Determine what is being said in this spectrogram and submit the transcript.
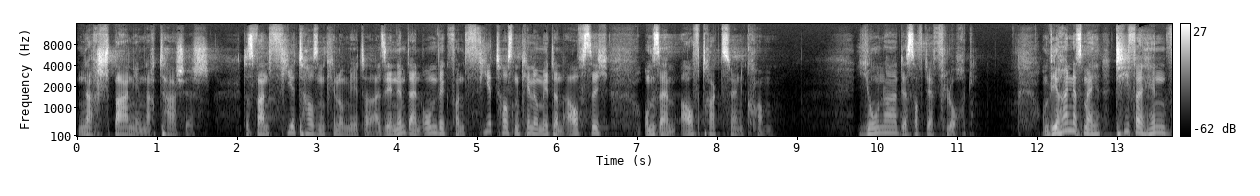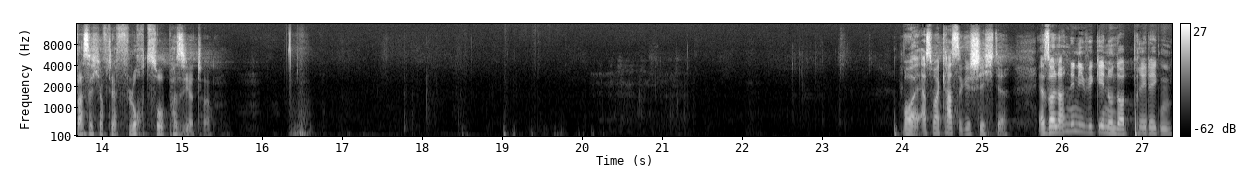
nach Spanien, nach Tarschisch. Das waren 4000 Kilometer. Also er nimmt einen Umweg von 4000 Kilometern auf sich, um seinem Auftrag zu entkommen. Jona, der ist auf der Flucht. Und wir hören jetzt mal tiefer hin, was sich auf der Flucht so passierte. Boah, erstmal krasse Geschichte. Er soll nach Ninive gehen und dort predigen,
